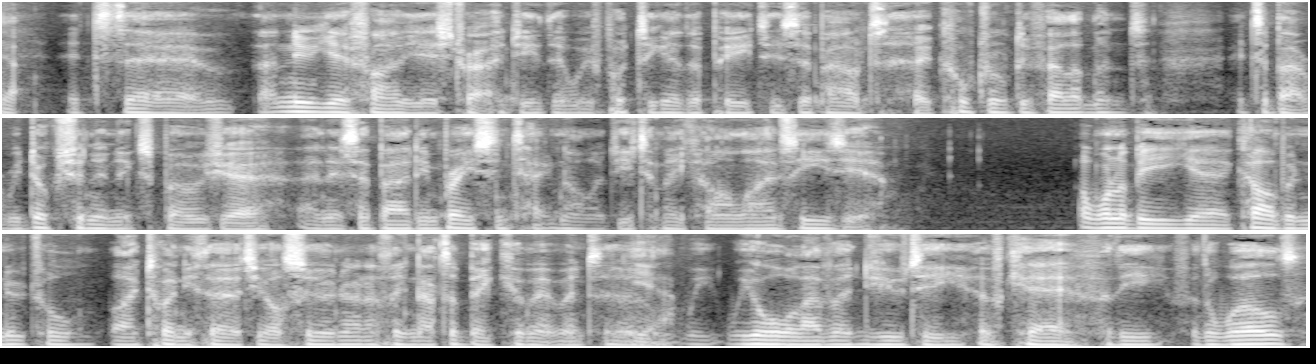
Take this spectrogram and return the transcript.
Yeah. It's uh, that New Year five year strategy that we've put together, Pete. Is about uh, cultural development. It's about reduction in exposure, and it's about embracing technology to make our lives easier. I want to be uh, carbon neutral by 2030 or sooner, and I think that's a big commitment. Uh, Yeah. we, we all have a duty of care for the for the world,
